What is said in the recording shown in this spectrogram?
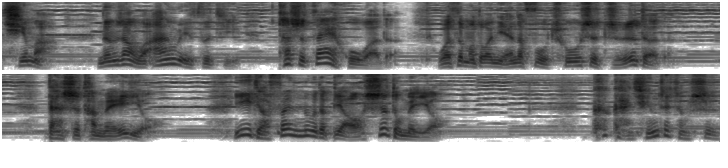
起码能让我安慰自己，他是在乎我的，我这么多年的付出是值得的。但是他没有，一点愤怒的表示都没有。可感情这种事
